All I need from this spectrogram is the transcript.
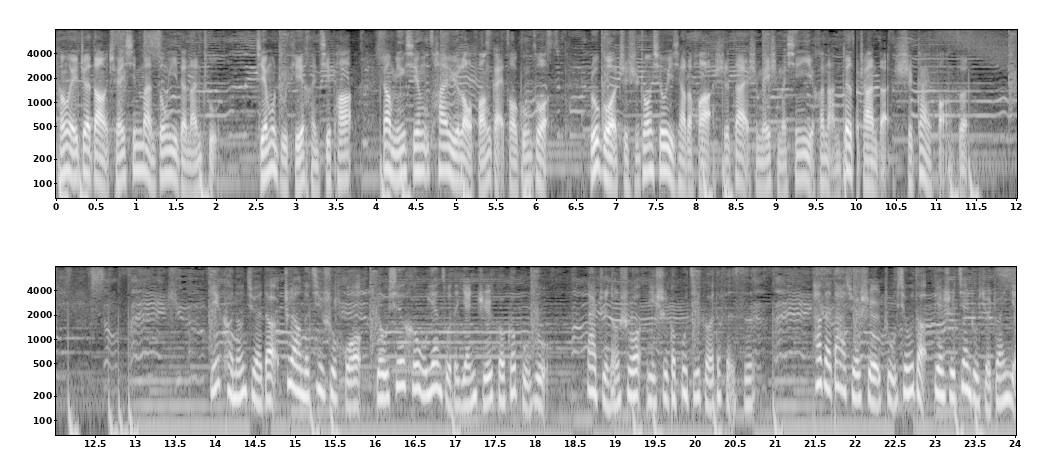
成为这档全新慢综艺的男主。节目主题很奇葩，让明星参与老房改造工作。如果只是装修一下的话，实在是没什么新意和难度。这站的是盖房子。你可能觉得这样的技术活有些和吴彦祖的颜值格格不入，那只能说你是个不及格的粉丝。他在大学时主修的便是建筑学专业，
